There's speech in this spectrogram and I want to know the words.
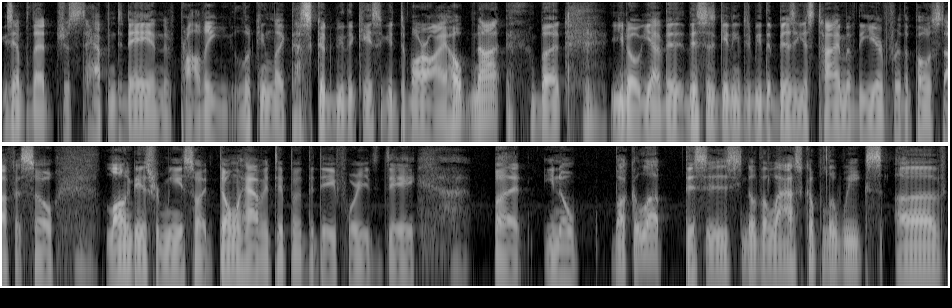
example that just happened today and it's probably looking like that's going to be the case again tomorrow. I hope not but you know yeah th this is getting to be the busiest time of the year for the post office. So long days for me so i don't have a tip of the day for you today. But you know buckle up. This is you know the last couple of weeks of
